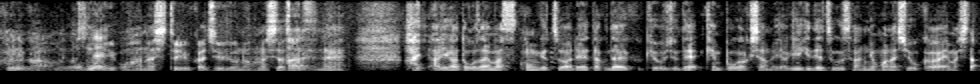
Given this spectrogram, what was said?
ふうに思いますね。お話というか重要なお話だったんですね、はい。はい、ありがとうございます。今月は麗澤大学教授で憲法学者の八木秀次さんにお話を伺いました。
